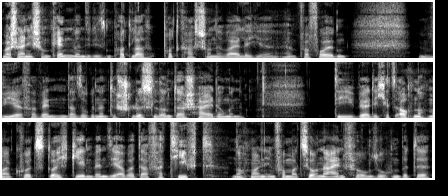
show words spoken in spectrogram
wahrscheinlich schon kennen, wenn Sie diesen Podcast schon eine Weile hier äh, verfolgen. Wir verwenden da sogenannte Schlüsselunterscheidungen. Die werde ich jetzt auch noch mal kurz durchgehen. Wenn Sie aber da vertieft noch mal eine Information, eine Einführung suchen, bitte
